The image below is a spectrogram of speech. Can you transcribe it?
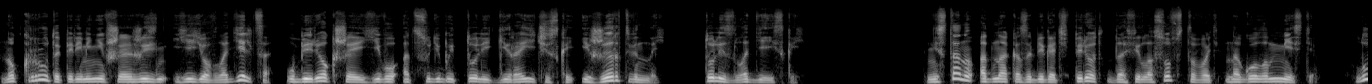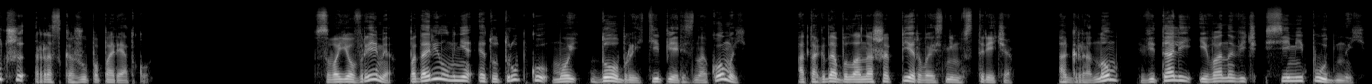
но круто переменившая жизнь ее владельца, уберегшая его от судьбы то ли героической и жертвенной, то ли злодейской. Не стану, однако, забегать вперед да философствовать на голом месте. Лучше расскажу по порядку. В свое время подарил мне эту трубку мой добрый теперь знакомый, а тогда была наша первая с ним встреча, агроном Виталий Иванович Семипудный.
